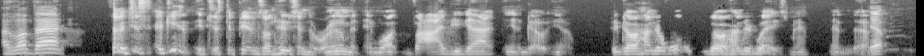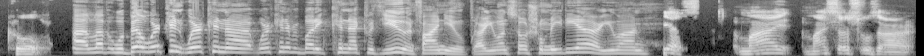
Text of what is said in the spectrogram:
i love that So it just again, it just depends on who's in the room and, and what vibe you got. You know, go you know, to go a hundred ways, go a hundred ways, man. And uh, Yep. cool. I love it. Well, Bill, where can where can uh, where can everybody connect with you and find you? Are you on social media? Are you on? Yes. My my socials are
